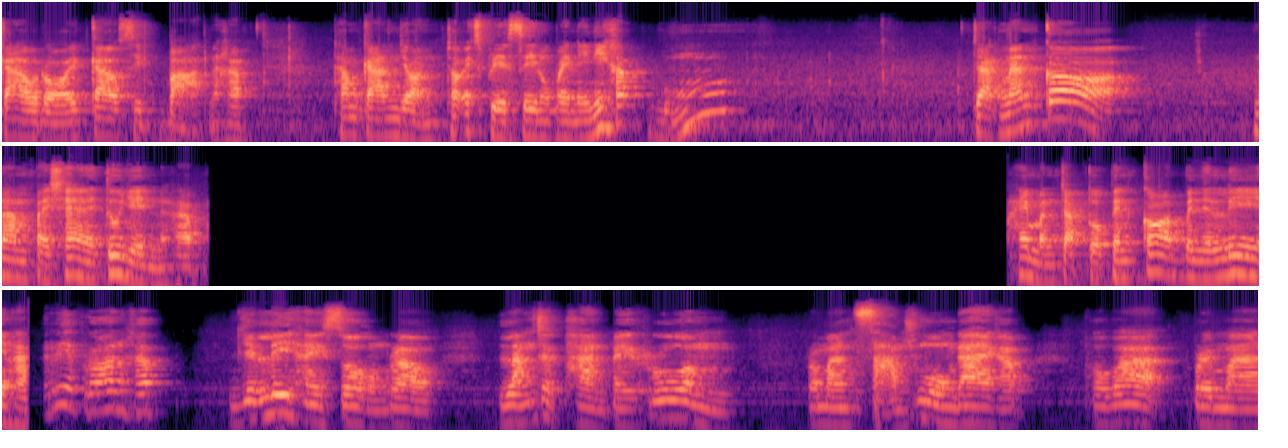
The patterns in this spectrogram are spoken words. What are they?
2990 บาทนะครับทำการหย่อนเจ้า Xperia C ลงไปในนี้ครับบุ๋มจากนั้นก็นำไปแช่ในตู้เย็นนะครับ ให้มันจับตัวเป็นก้อนเป็นเยลลี่นะครับ เรียบร้อยนะครับเยลลี่ไฮโซของเรา หลังจากผ่านไปร่วมประมาณ 3 ชั่วโมงได้ครับ เพราะว่าปริมาณ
